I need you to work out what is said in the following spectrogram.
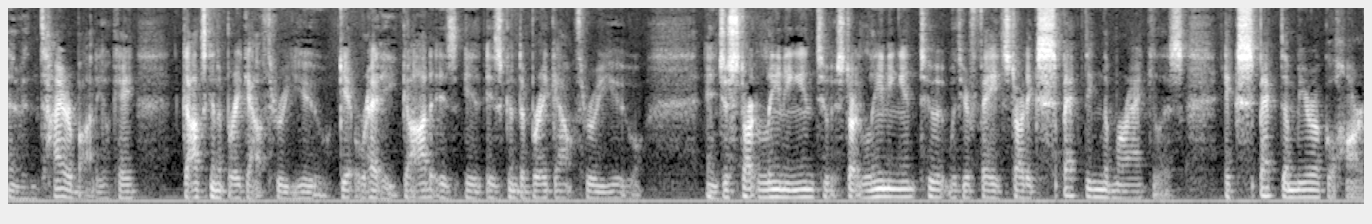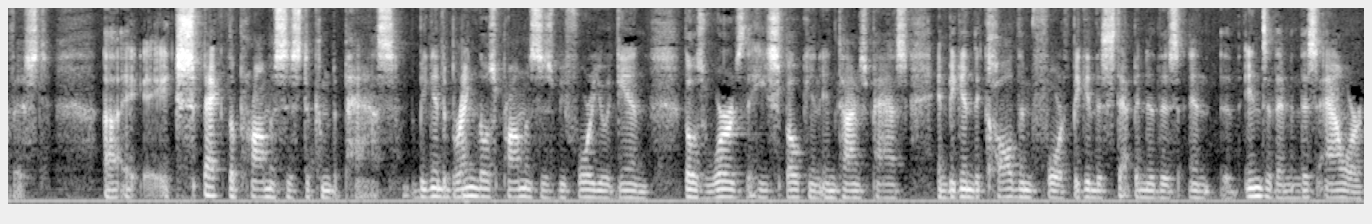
an entire body, okay? God's going to break out through you. Get ready. God is, is, going to break out through you. And just start leaning into it. Start leaning into it with your faith. Start expecting the miraculous. Expect a miracle harvest uh, expect the promises to come to pass. Begin to bring those promises before you again, those words that He's spoken in times past, and begin to call them forth. Begin to step into this and into them in this hour.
